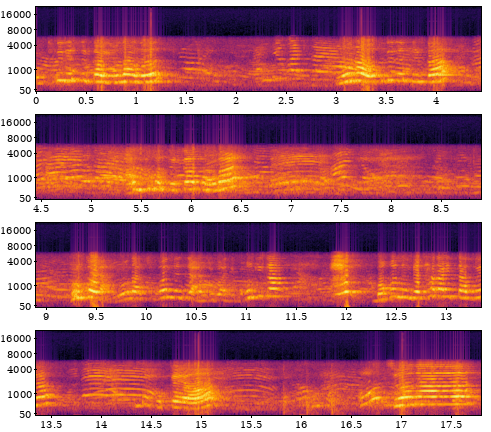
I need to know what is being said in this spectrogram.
어떻게 됐을까 요나는? 요나 어떻게 됐을까? 안 죽었을까 정말? 볼 거야. 요나 죽었는지 안 죽었는지. 고기가 확 먹었는데 살아있다고요? 한번 볼게요. 어? 지원아.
